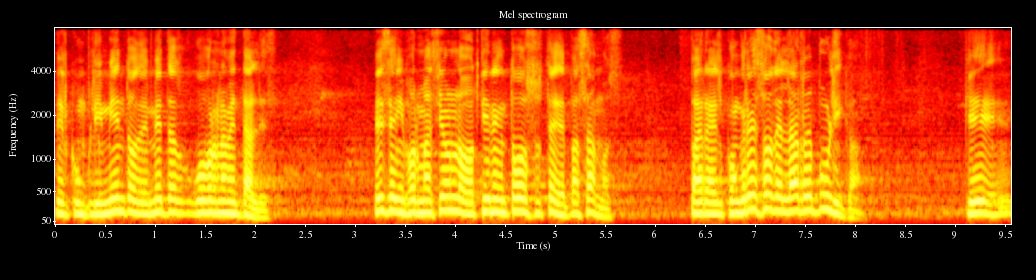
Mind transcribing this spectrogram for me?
del cumplimiento de metas gubernamentales. Esa información lo tienen todos ustedes, pasamos. Para el Congreso de la República, que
